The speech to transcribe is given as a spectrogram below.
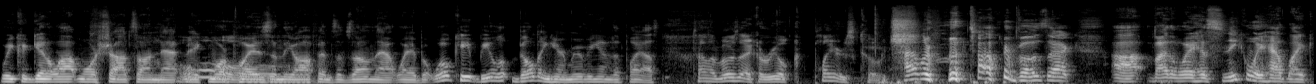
we could get a lot more shots on net, make more plays in the Oh. offensive zone that way. But we'll keep bu- building here moving into the playoffs. Tyler Bozak, a real players coach. Tyler Tyler Bozak, uh, by the way, has sneakily had like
